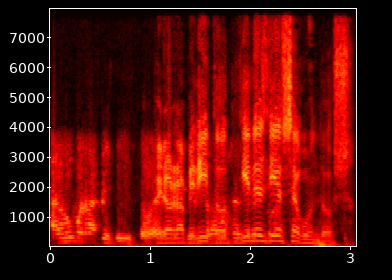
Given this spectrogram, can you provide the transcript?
algo, muy, rapidito. Pero rapidito, tienes 10 segundos.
